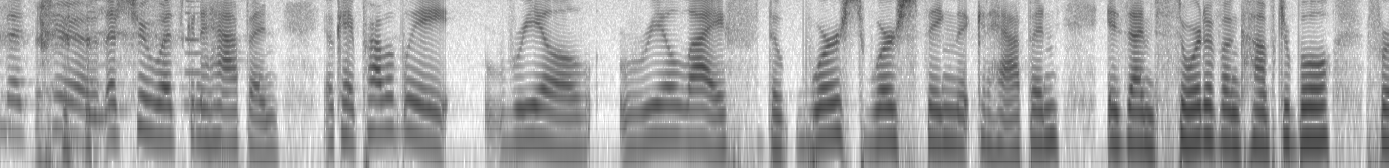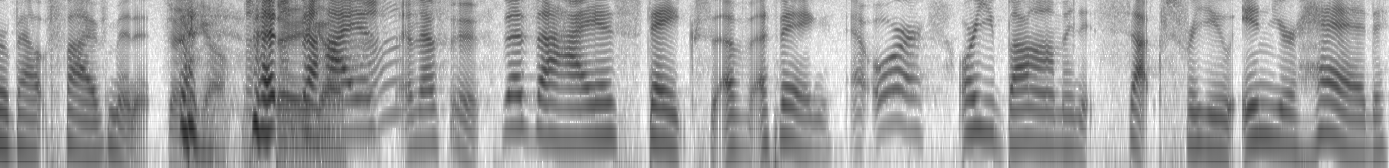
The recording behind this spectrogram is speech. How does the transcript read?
That's true. That's true. What's going to happen? Okay, probably real, real life. The worst, worst thing that could happen is I'm sort of uncomfortable for about five minutes. There you go. that's there you the go. highest. and that's it. That's the highest stakes of a thing. Or, or you bomb and it sucks for you in your head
